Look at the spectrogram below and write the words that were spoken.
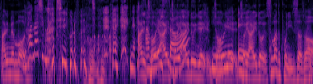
아니면 뭐 화나신 것 같으니 물어봐요. 그냥 아니 아, 저희 뭐 아이? 저희 아이도 이제 이 저기 몰래- 저희 예. 아이도 스마트폰이 있어서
